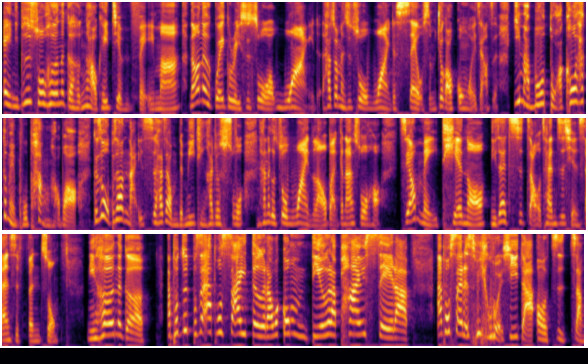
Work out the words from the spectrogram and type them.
哎、你不是说喝那个很好，可以减肥吗？”然后那个 Gregory 是做 wine 的，他专门是做 wine 的 sales，什么就搞恭维这样子。伊玛波大扣，他根本不胖，好不好？可是我不知道哪一次他在我们的 meeting，他就说他那个做 wine 的老板跟他说：“哈，只要每天哦，你在吃早餐之前三十分钟，你喝那个。”啊，不是不是 Apple cider 啦，我讲唔对啦，拍死啦，Apple cider 是苹果西达 哦，智障！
